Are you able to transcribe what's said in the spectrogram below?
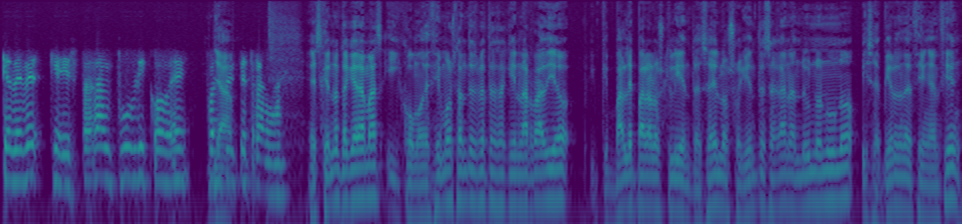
que debe que estar al público, ¿eh? Pues Ya. hay que trabajar. Es que no te queda más, y como decimos tantas veces aquí en la radio, que vale para los clientes, ¿eh? los oyentes se ganan de uno en uno y se pierden de 100 en 100.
